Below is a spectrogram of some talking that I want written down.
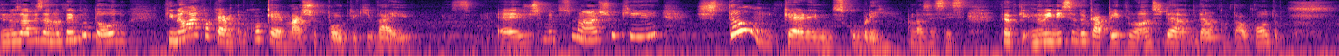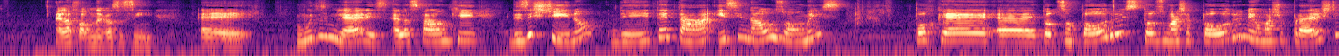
nos avisando o tempo todo que não é qualquer, qualquer macho podre que vai. É justamente os machos que estão querendo descobrir a nossa essência. Tanto que no início do capítulo, antes dela, dela contar o conto, ela fala um negócio assim. É, muitas mulheres, elas falam que desistiram de tentar ensinar os homens porque é, todos são podres, todos os machos é podre, nenhum macho presta.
